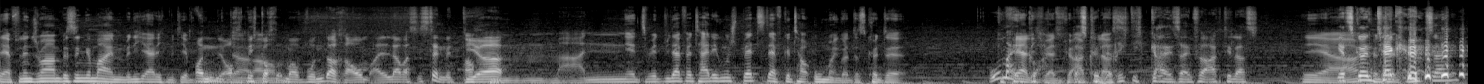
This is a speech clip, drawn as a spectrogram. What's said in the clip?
Der Flinch war ein bisschen gemein, bin ich ehrlich mit dir. Und auch nicht doch Wunderraum. immer Wunderraum, Alter. Was ist denn mit Och, dir? Mann, jetzt wird wieder Verteidigung Spätstaff getaucht. Oh mein Gott, das könnte. oh mein gefährlich Gott. werden für das könnte Arctilas. richtig geil sein für Arctilas. Ja. Jetzt könnte Tackle. sein.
